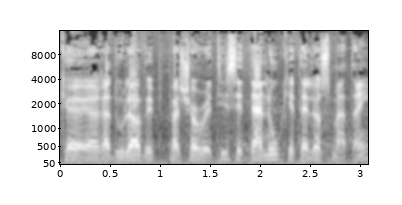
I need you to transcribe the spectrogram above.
que Radulov et Pacioretty. C'est Dano qui était là ce matin.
